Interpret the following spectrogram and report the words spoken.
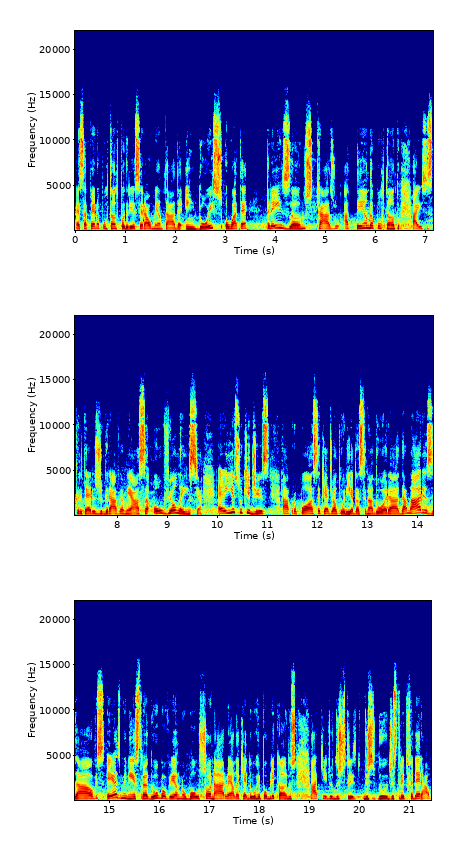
essa pena, portanto, poderia ser aumentada em dois ou até três anos, caso atenda, portanto, a esses critérios de grave ameaça ou violência. É isso que diz a proposta, que é de autoria da senadora Damares Alves, ex-ministra do governo Bolsonaro, ela que é do Republicanos aqui do Distrito, do Distrito Federal.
